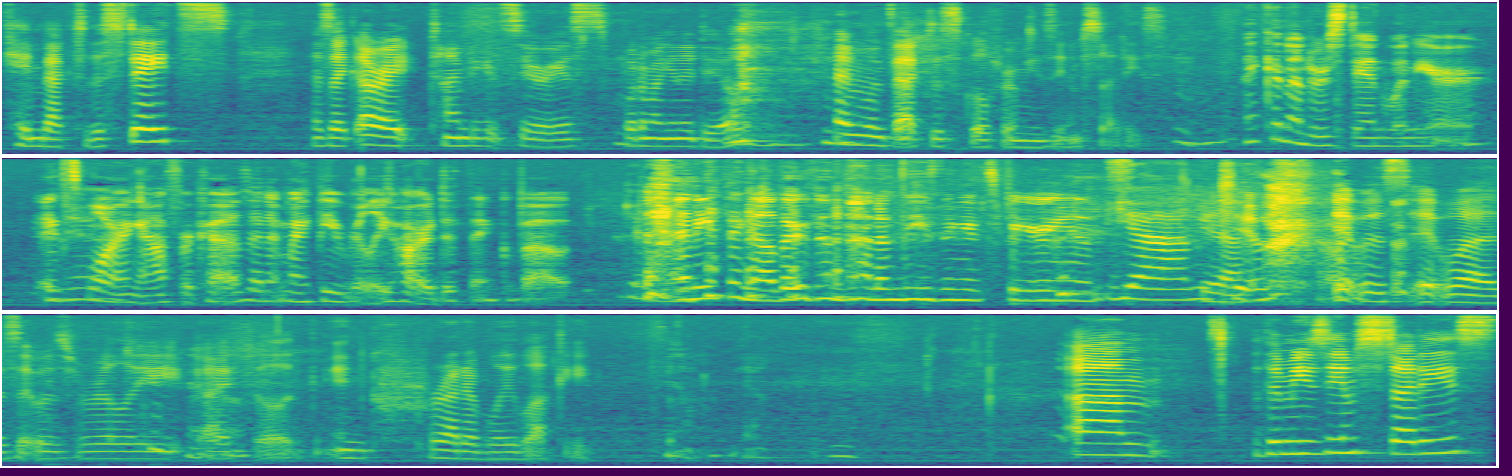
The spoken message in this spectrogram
came back to the States, I was like, all right, time to get serious. What am I going to do? Mm-hmm. and went back to school for museum studies. Mm-hmm. I can understand when you're exploring yeah. Africa that it might be really hard to think about yeah. anything other than that amazing experience. Yeah, me yeah. too. it was. It was. It was really. I feel incredibly lucky. So, yeah. Um, the museum studies.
